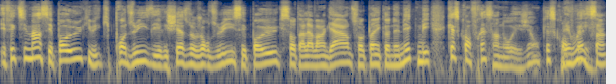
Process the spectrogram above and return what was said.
effectivement, c'est pas eux qui, qui produisent les richesses d'aujourd'hui, c'est pas eux qui sont à l'avant-garde sur le plan économique, mais qu'est-ce qu'on ferait sans nos régions? Qu'est-ce qu'on ferait oui. sans,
